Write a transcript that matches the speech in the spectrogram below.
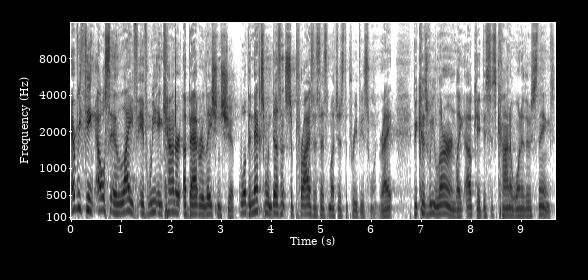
everything else in life, if we encounter a bad relationship, well, the next one doesn't surprise us as much as the previous one, right? Because we learn, like, okay, this is kind of one of those things.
